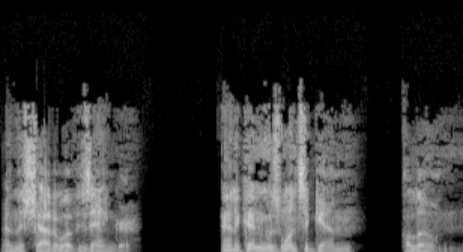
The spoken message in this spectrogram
and the shadow of his anger. Anakin was once again alone.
